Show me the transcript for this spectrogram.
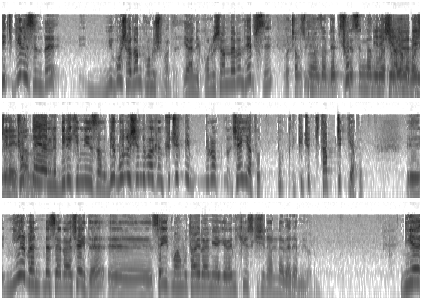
Hiçbirisinde bir boş adam konuşmadı. Yani konuşanların hepsi O çalışmalarınıza web Çok sitesinden birikimli ulaşılıyor ve çok insanlar. değerli, birikimli insan. Ve bunu şimdi bakın küçük bir blok şey yapıp, bu küçük kitapçık yapıp, e, niye ben mesela şeyde e, Seyit Mahmut Hayrani'ye gelen 200 kişinin eline veremiyorum? Niye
